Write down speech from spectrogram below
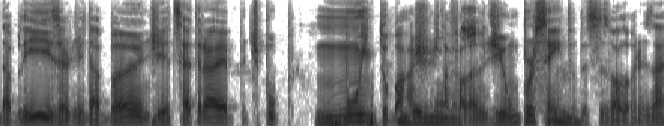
da Blizzard, da Band, etc., é tipo muito baixo. Bem A gente tá menos. falando de 1% Uhum. desses valores, né?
